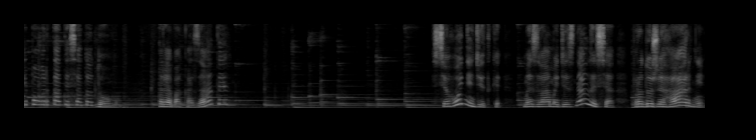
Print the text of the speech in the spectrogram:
і повертатися додому, треба казати. Сьогодні, дітки, ми з вами дізналися про дуже гарні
